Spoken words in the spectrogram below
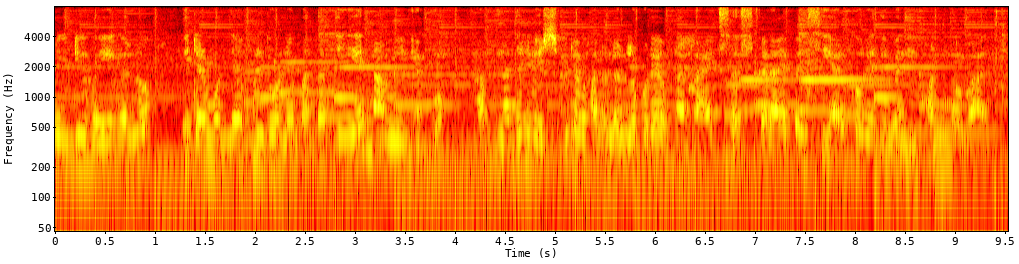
রেডি হয়ে গেল। এটার মধ্যে এখন ধনে পাতা দিয়ে নামিয়ে নেব। আপনাদের রেসিপিটা ভালো লাগল করে আপনার লাইক সাবস্ক্রাইব শেয়ার করে দেবেন। ধন্যবাদ।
